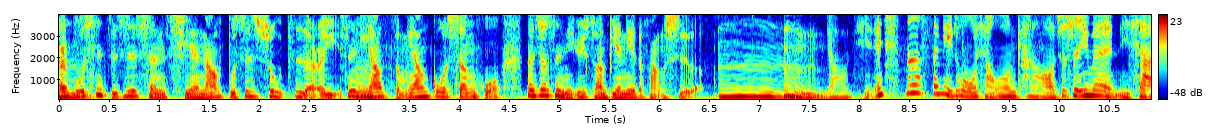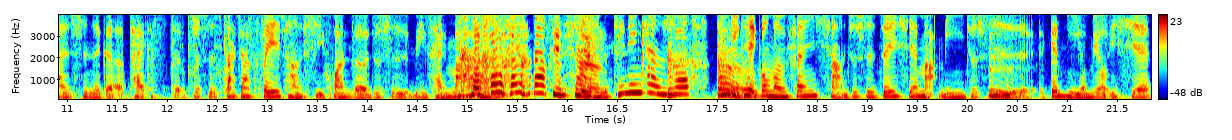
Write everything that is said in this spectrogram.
而不是只是省钱，然后不是数字而已，是你要怎么样。过生活，那就是你预算编列的方式了。嗯嗯，了解。哎、欸，那 Sandy，如果我想问问看哦，就是因为你现在是那个 Podcast，就是大家非常喜欢的，就是理财妈咪，那想听听看说，说那你可以跟我们分享，就是这一些妈咪，就是跟你有没有一些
